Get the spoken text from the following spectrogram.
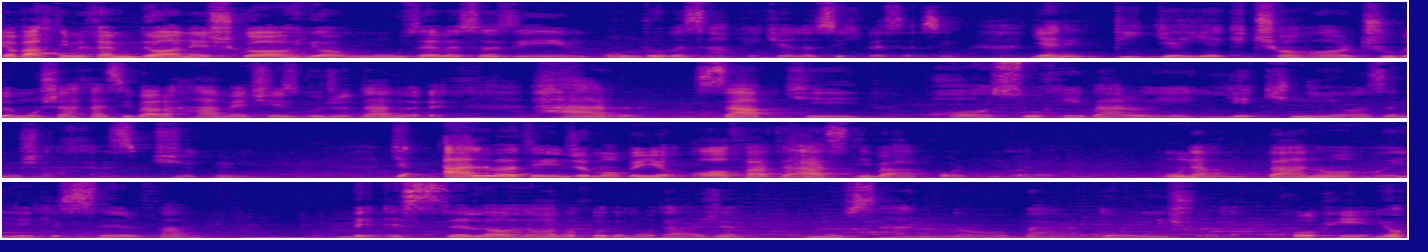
یا وقتی می‌خوایم دانشگاه یا موزه بسازیم اون رو به سبک کلاسیک بسازیم. یعنی دیگه یک چهارچوب مشخصی برای همه چیز وجود نداره. هر سبکی پاسخی برای یک نیاز مشخص میشه. که البته اینجا ما به یه آفت اصلی برخورد می‌کنیم. اونم بناهاییه که صرفا به اصطلاح حالا خود مترجم مصنا برداری شده. کپی. یا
